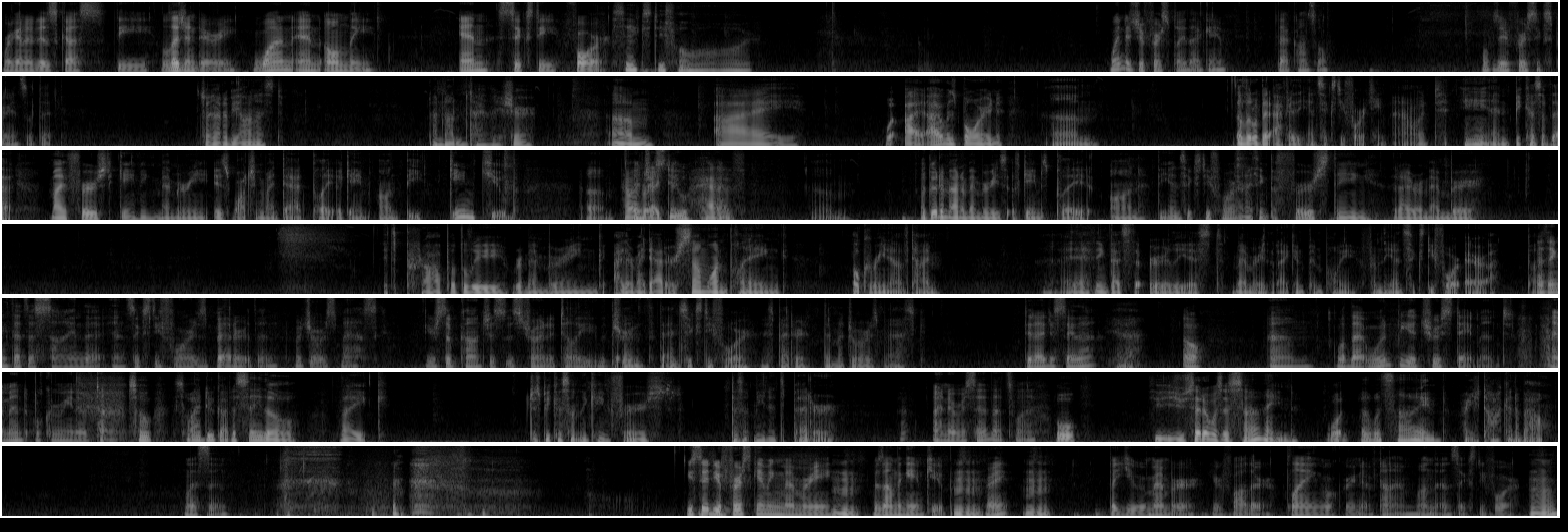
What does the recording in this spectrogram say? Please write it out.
we're going to discuss the legendary one and only N64. 64. When did you first play that game? That console? What was your first experience with it? So I gotta be honest. I'm not entirely sure. Um, I, well, I I was born, um, a little bit after the N64 came out, and because of that, my first gaming memory is watching my dad play a game on the GameCube. Um, however, I do have, um, a good amount of memories of games played on the N64, and I think the first thing that I remember it's probably remembering either my dad or someone playing Ocarina of Time. I, I think that's the earliest memory that I can pinpoint from the N64 era. But I think that's a sign that N64 is better than Majora's Mask. Your subconscious is trying to tell you the the, N, truth. the N64 is better than Majora's Mask. Did I just say that? Yeah. Oh. Um, well, that would be a true statement. I meant Ocarina of Time. So so I do gotta say though, like, just because something came first doesn't mean it's better. I never said that's why. Well, you, you said it was a sign. What, what what sign are you talking about? Listen. you said your first gaming memory Mm. was on the GameCube, Mm-hmm. right? Mm-hmm. But you remember your father playing Ocarina of Time on the N64. Mm-hmm.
